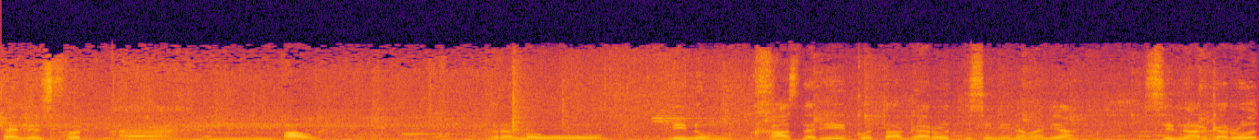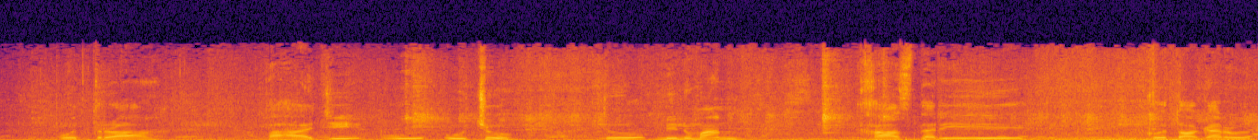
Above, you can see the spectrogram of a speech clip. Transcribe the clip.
Chinese food uh, pau. Sekarang mau minum khas dari kota Garut di sini namanya Sinar Garut Putra Pak Haji U- Ucu. Itu minuman khas dari kota Garut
